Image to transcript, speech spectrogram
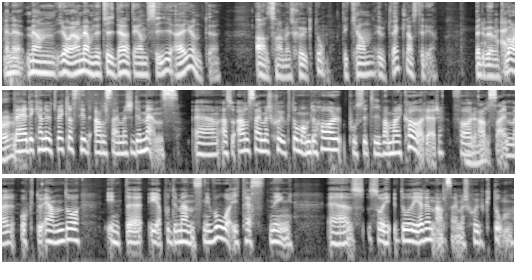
Men, eh, men Göran nämnde tidigare att MCI är ju inte Alzheimers sjukdom. Det kan utvecklas till det. Men det behöver inte vara det? Nej, det kan utvecklas till Alzheimers demens. Eh, alltså Alzheimers sjukdom, om du har positiva markörer för mm. Alzheimer och du ändå inte är på demensnivå i testning, eh, så då är det en Alzheimers sjukdom.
